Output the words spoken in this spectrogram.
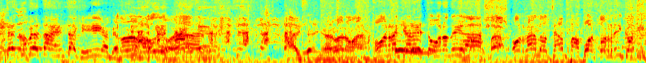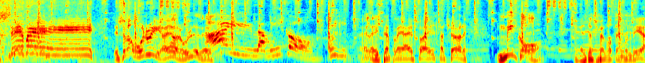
Esta estúpida esta gente aquí cambiando los audios. ¿eh? Ay, señor. Bueno, va. vamos a arrancar esto. Buenos días. Orlando, Tampa, Puerto Rico, Kissimmee. Díselo, Burby. Pero Burby, Ay, la mico. Uy. eh, le diste play a eso ahí, está chévere. Mico, en el despelote. Buen día.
